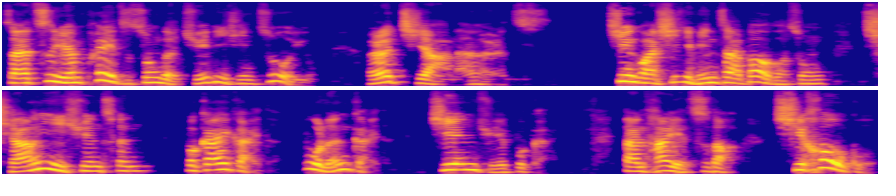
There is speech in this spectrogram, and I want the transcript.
在资源配置中的决定性作用而戛然而止。尽管习近平在报告中强硬宣称不该改的、不能改的，坚决不改，但他也知道其后果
